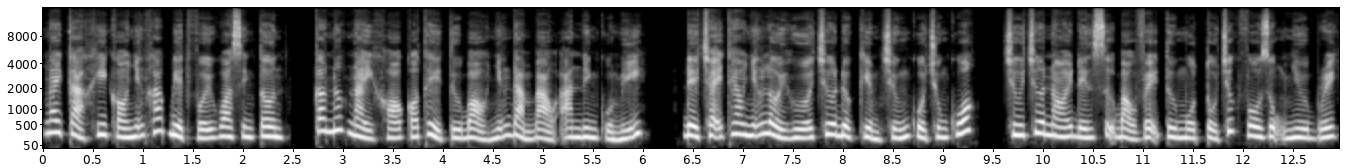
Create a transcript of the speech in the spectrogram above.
Ngay cả khi có những khác biệt với Washington, các nước này khó có thể từ bỏ những đảm bảo an ninh của Mỹ để chạy theo những lời hứa chưa được kiểm chứng của Trung Quốc, chứ chưa nói đến sự bảo vệ từ một tổ chức vô dụng như BRICS.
